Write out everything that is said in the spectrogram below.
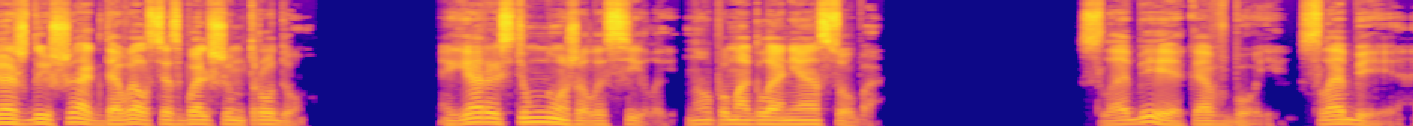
Каждый шаг давался с большим трудом. Ярость умножила силой, но помогла не особо. «Слабее, ковбой, слабее»,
